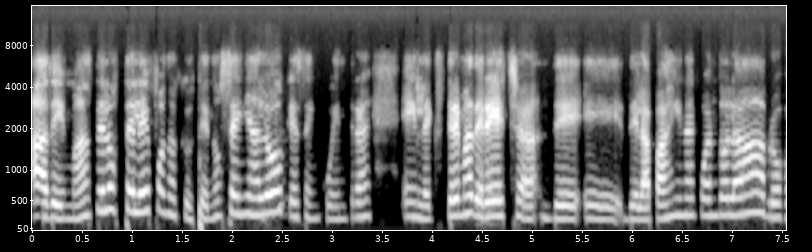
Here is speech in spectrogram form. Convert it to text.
además de los teléfonos que usted nos señaló, que se encuentran en la extrema derecha, eh, de, la página cuando la abro,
